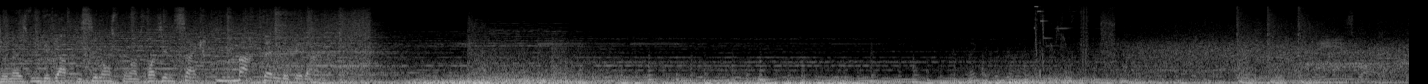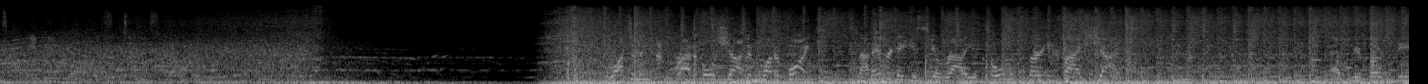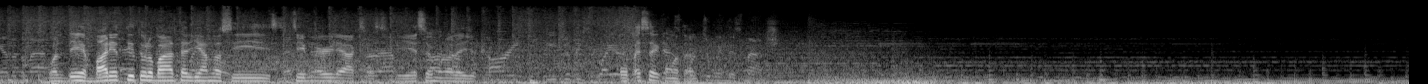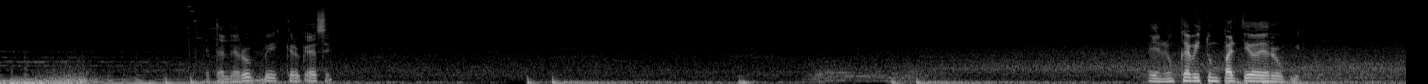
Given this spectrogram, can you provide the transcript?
Jonas Vingegaard qui s'élance pour un troisième sacre, il martèle les pédales. varios títulos van a estar llegando así Steam Early Access y ese es uno de ellos. O PC como tal. Este es el de rugby, creo que es sí. Nunca he visto un partido de rugby.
